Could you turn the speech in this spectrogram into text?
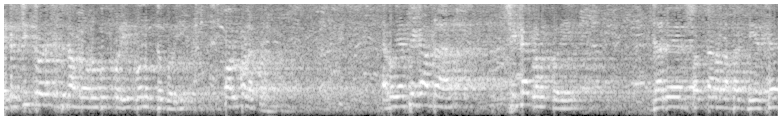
এটার চিত্রটা কিছুটা আমরা অনুভব করি, উপলব্ধ করি, কল্পনা করি। এবং এ থেকে আমরা শিক্ষা গ্রহণ করি, যাদের সন্তান আল্লাপাক দিয়েছেন,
